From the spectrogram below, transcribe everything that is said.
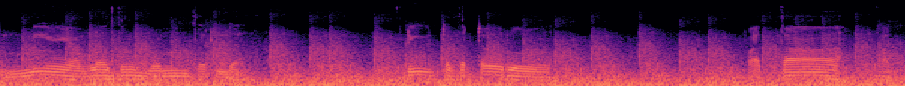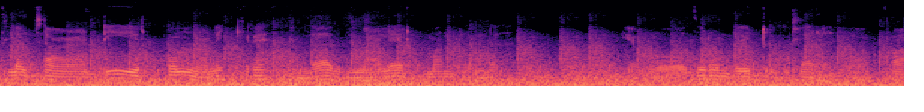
இன்னும் எவ்வளோ தூரம் போகணும்னு தெரியல இப்படி கிட்டத்தட்ட ஒரு பத்தா பத்து லட்சம் அடி இருக்கும்னு நினைக்கிறேன் இல்லை அதுக்கு மேலே இருக்குமான்னு தெரியல எவ்வளோ தூரம் போயிட்டு இருக்கு பாரு அப்பா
